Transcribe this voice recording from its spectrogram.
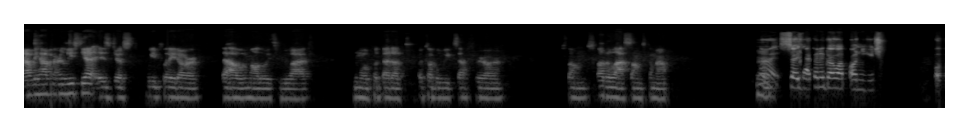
that we haven't released yet is just we played our the album all the way through live, and we'll put that up a couple weeks after our songs, other last songs come out. Nice. So is that gonna go up on YouTube? Or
